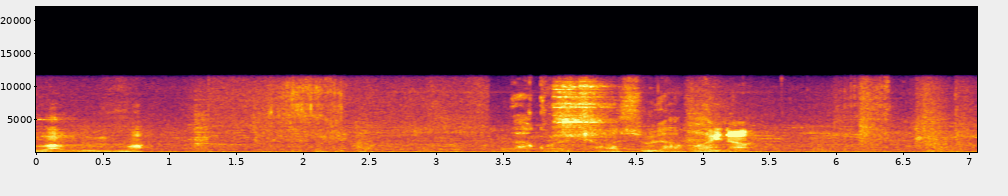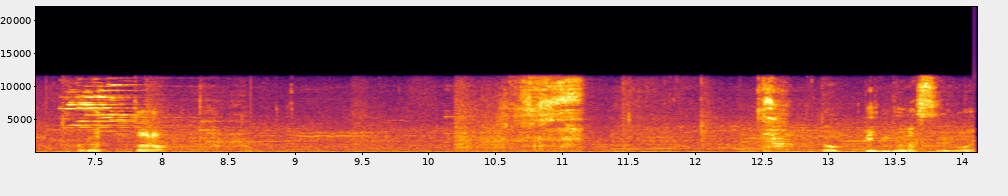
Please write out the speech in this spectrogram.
うわうまっあこれチャーシューやばいな。トロットロトッピングがすごい。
